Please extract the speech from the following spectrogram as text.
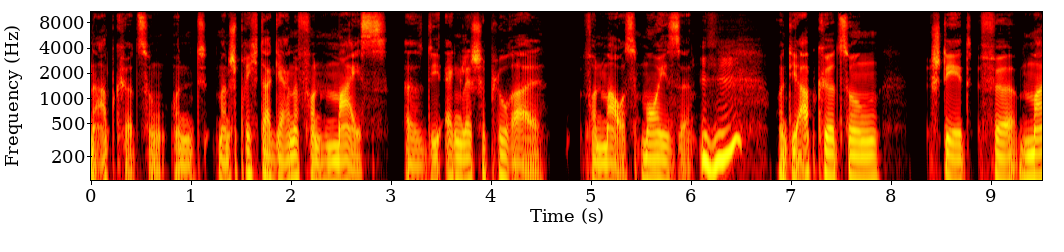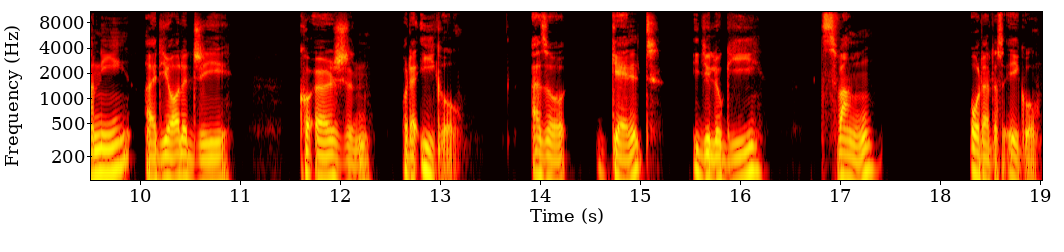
eine Abkürzung und man spricht da gerne von Mice, also die englische Plural von Maus, Mäuse. Mhm. Und die Abkürzung steht für Money, Ideology, Coercion oder Ego. Also Geld, Ideologie, Zwang oder das Ego.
